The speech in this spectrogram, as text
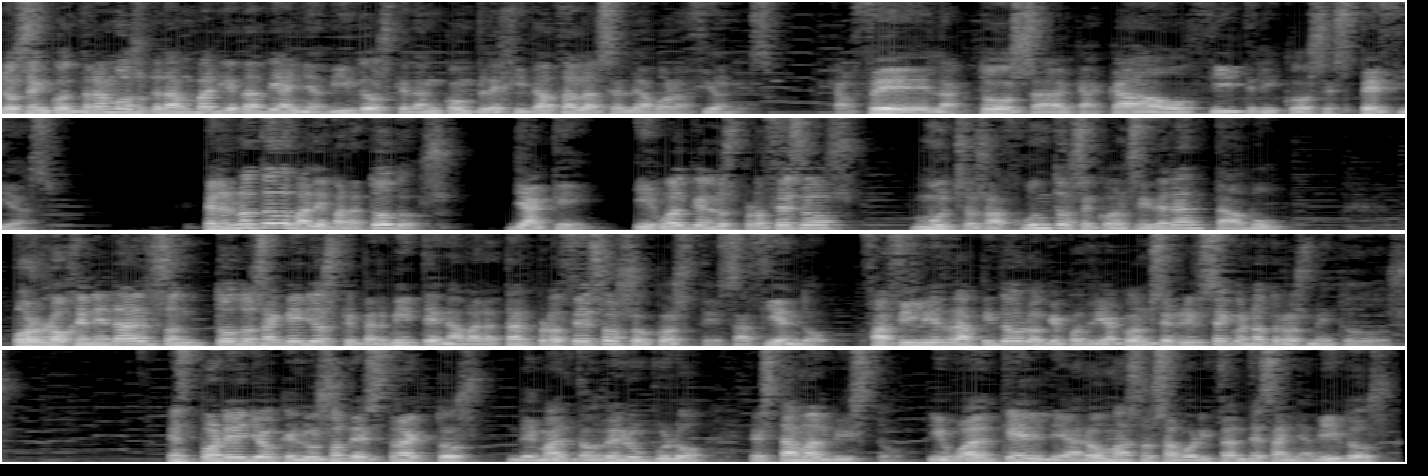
nos encontramos gran variedad de añadidos que dan complejidad a las elaboraciones. Café, lactosa, cacao, cítricos, especias. Pero no todo vale para todos, ya que, igual que en los procesos, muchos adjuntos se consideran tabú. Por lo general son todos aquellos que permiten abaratar procesos o costes, haciendo fácil y rápido lo que podría conseguirse con otros métodos. Es por ello que el uso de extractos, de malta o de lúpulo, está mal visto, igual que el de aromas o saborizantes añadidos,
